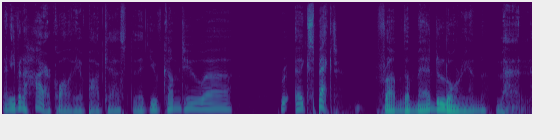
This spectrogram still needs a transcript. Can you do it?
an even higher quality of podcast that you've come to uh, re- expect from the Mandalorian man.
